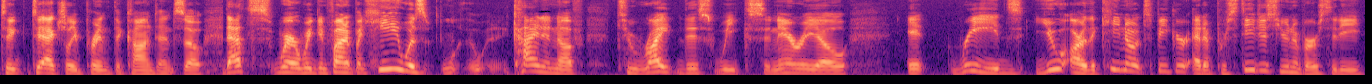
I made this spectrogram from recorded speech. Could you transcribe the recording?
to to actually print the content. So that's where we can find it. But he was kind enough to write this week's scenario. It reads You are the keynote speaker at a prestigious university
